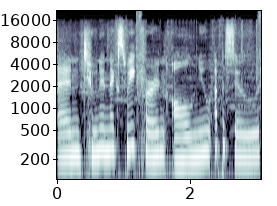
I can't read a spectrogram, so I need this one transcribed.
and tune in next week for an all new episode.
